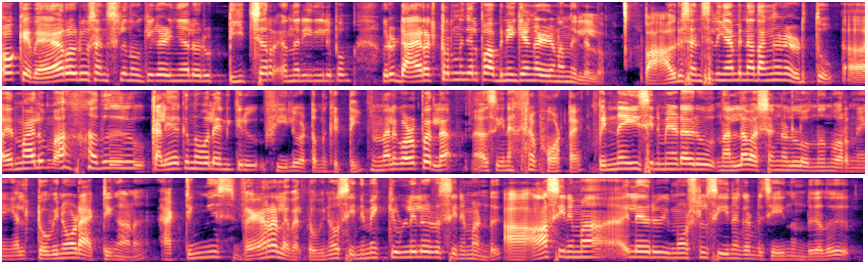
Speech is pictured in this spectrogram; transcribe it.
ഓക്കെ വേറൊരു സെൻസിൽ നോക്കിക്കഴിഞ്ഞാൽ ഒരു ടീച്ചർ എന്ന രീതിയിൽ ഇപ്പം ഒരു ഡയറക്ടറിന് ചിലപ്പോൾ അഭിനയിക്കാൻ കഴിയണമെന്നില്ലല്ലോ. അപ്പോൾ ആ ഒരു സെൻസിൽ ഞാൻ പിന്നെ അതങ്ങനെ എടുത്തു. എന്നാലും അത് കളിയാക്കുന്ന പോലെ എനിക്കൊരു ഫീൽ പെട്ടെന്ന് കിട്ടി. എന്നാലും കുഴപ്പമില്ല. ആ സീൻ അങ്ങനെ പോട്ടെ. പിന്നെ ഈ സിനിമയുടെ ഒരു നല്ല വശങ്ങളിൽ ഒന്നെന്ന് പറഞ്ഞു കഴിഞ്ഞാൽ ടൊവിനോട് ആക്ടിംഗ് ആണ്. ആക്ടിങ് ഈസ് വേറെ ലെവൽ ടൊവിനോ സിനിമയ്ക്കുള്ളിലൊരു സിനിമ ഉണ്ട്. ആ സിനിമയിലെ ഒരു ഇമോഷണൽ സീനൊക്കെ ഉണ്ട് ചെയ്യുന്നുണ്ട്. അത്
